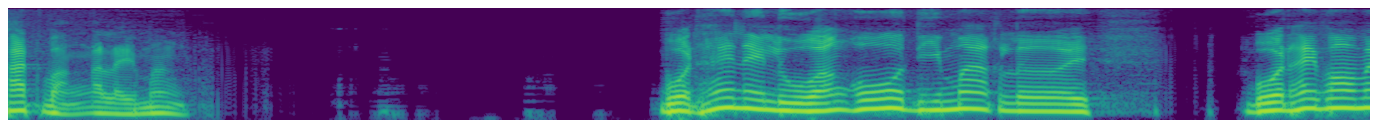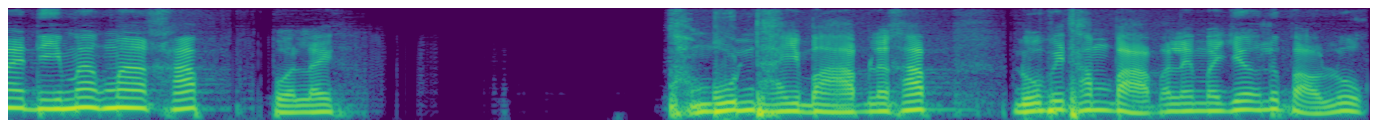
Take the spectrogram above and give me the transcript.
คาดหวังอะไรมั่ง บวชให้ในหลวง โอ้ดีมากเลย บวชให้พ่อแม่ดีมากๆครับ บวชอะไรทำบุญไทยบาปเลยครับ หนูไปทำบาปอะไรมาเยอะหรือเปล่าลูก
